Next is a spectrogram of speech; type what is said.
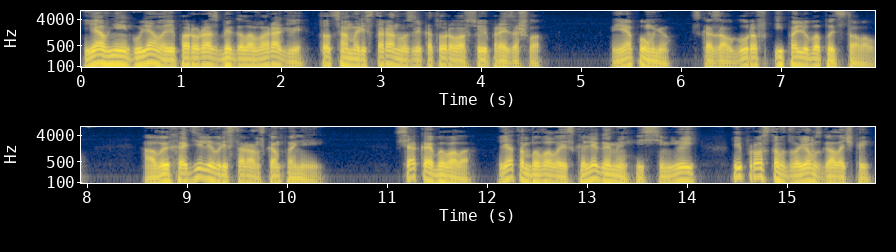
Я в ней гуляла и пару раз бегала в Арагве, тот самый ресторан, возле которого все и произошло. Я помню, сказал Гуров и полюбопытствовал. А вы ходили в ресторан с компанией? Всякое бывало. Я там бывала и с коллегами, и с семьей, и просто вдвоем с галочкой.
